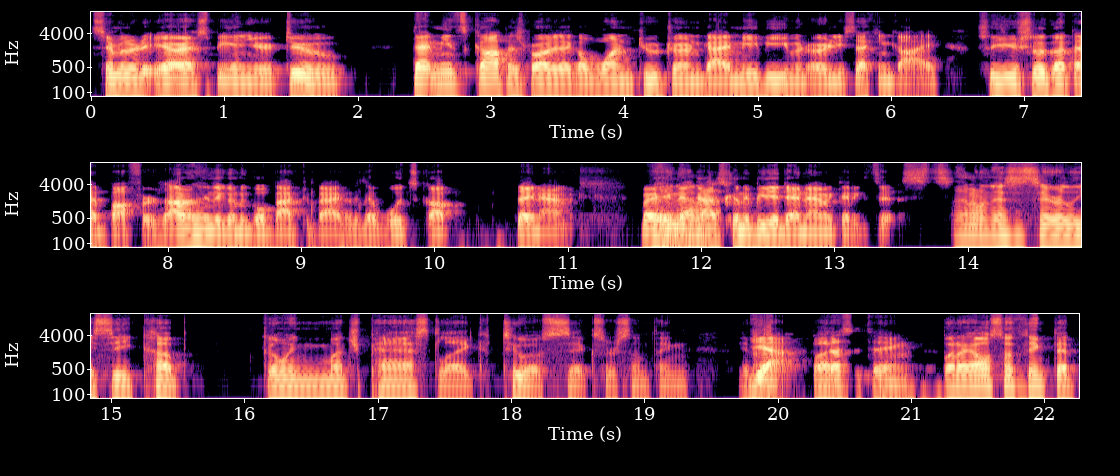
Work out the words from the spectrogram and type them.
similar to ARSB in year two, that means Kupp is probably like a one, two turn guy, maybe even early second guy. So you still got that buffers. I don't think they're going to go back to back like that Woods Kupp dynamic. But I think that that's going to be the dynamic that exists. I don't necessarily see Kupp going much past like 206 or something. Yeah, but that's the thing. But I also think that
